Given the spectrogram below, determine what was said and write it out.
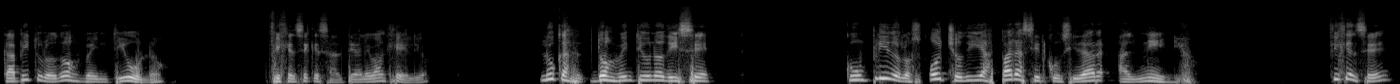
capítulo 2, 21, fíjense que saltea el Evangelio, Lucas 2, 21 dice, cumplido los ocho días para circuncidar al niño. Fíjense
